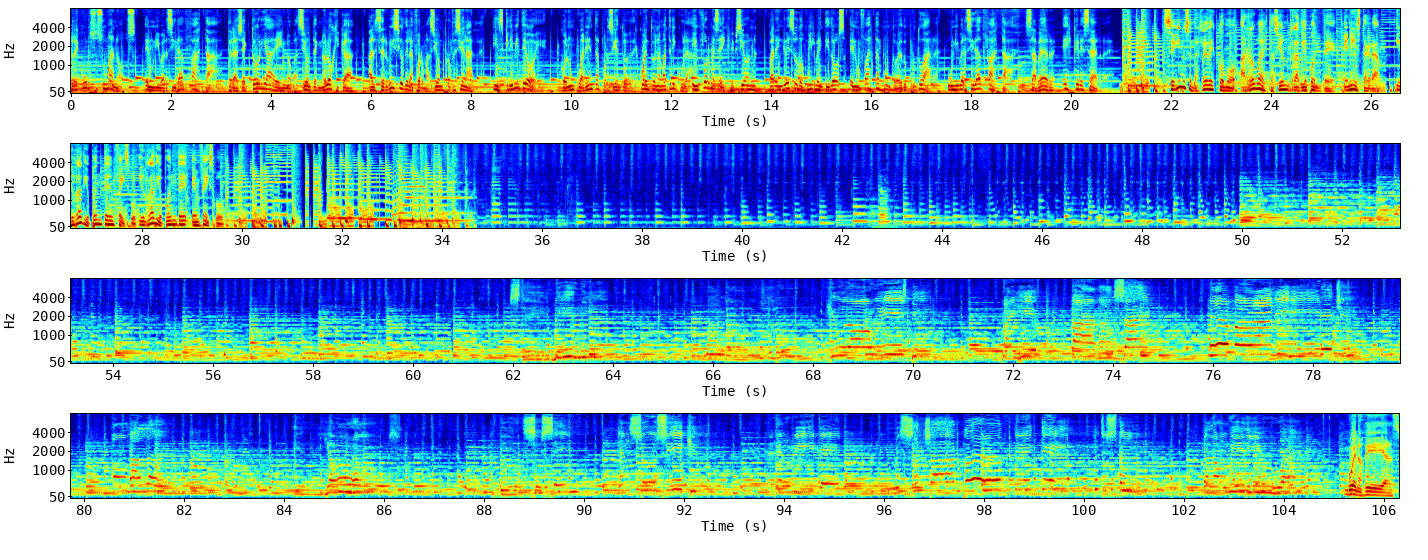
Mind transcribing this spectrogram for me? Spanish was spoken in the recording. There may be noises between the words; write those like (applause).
Recursos Humanos en Universidad FASTA. Trayectoria e innovación tecnológica al servicio de la formación profesional. Inscribite hoy con un 40% de descuento en la matrícula. Informes e inscripción para ingreso 2022 en ufasta.edu.ar. Universidad FASTA. Saber es crecer. Seguimos en las redes como arroba estación Radio Puente en Instagram y Radio Puente en Facebook y Radio Puente en Facebook.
